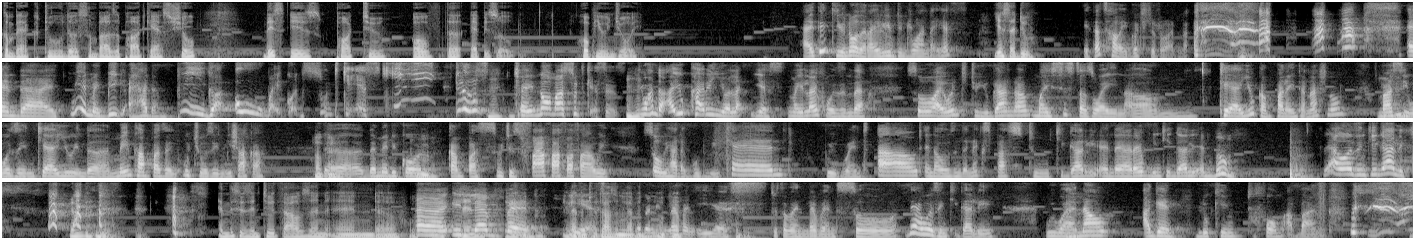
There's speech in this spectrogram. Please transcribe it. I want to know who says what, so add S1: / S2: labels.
S1: Welcome back to the Sambaza Podcast Show. This is part two of the episode. Hope you enjoy.
S2: I think you know that I lived in Rwanda, yes?
S1: Yes, I do.
S2: Yeah, that's how I got to Rwanda. and uh, me and my big, I had a big, oh my God, suitcase. Do you know those ginormous suitcases?
S1: Mhm.
S2: You wonder, are you carrying your life? Yes, my life was in there. So I went to Uganda. My sisters were in um, KIU, Kampala International. Mercy was in KIU in the main campus, and Uchi was in Ishaka
S1: Okay.
S2: the, the medical
S1: Mm.
S2: campus, which is far, far, far, far away. So we had a good weekend. We went out, and I was in the next bus to Kigali, and I arrived in Kigali, and boom, there I was in Kigali.
S1: and, and this is in 2000 and uh,
S2: Uh, 11.
S1: 11, 11,
S2: Yes,
S1: 2011. Okay.
S2: 2011, yes, 2011. So there I was in Kigali. We were
S1: Ah.
S2: now again looking to form a band.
